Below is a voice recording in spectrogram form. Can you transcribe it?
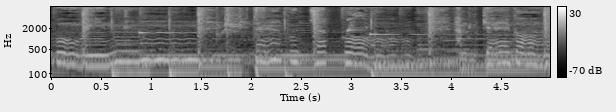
보이는 그댈 붙잡고 함께 걸어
